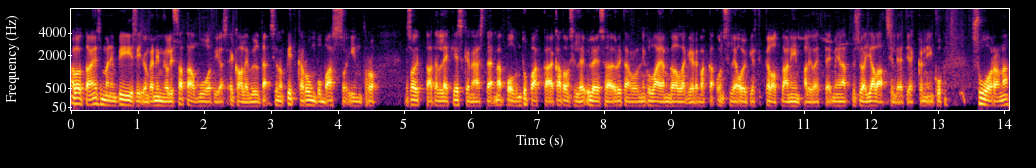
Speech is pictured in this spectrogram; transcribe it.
aloitetaan ensimmäinen biisi, jonka nimi oli Satavuotias ekalevyltä. Siinä on pitkä rumpu basso intro. Ne soittaa tälleen keskenään sitä. Mä poltun tupakkaa ja katon sille yleisöä ja yritän olla niin kuin Liam Gallagher, vaikka on sille oikeasti pelottaa niin paljon, ettei meinaa pysyä jalat sille, tiedätkö, niin kuin suorana.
